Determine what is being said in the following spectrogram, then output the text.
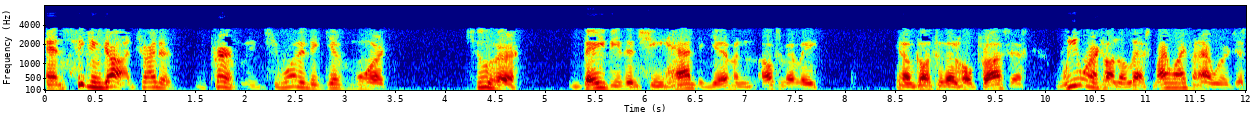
and seeking God, trying to prayerfully. She wanted to give more to her baby than she had to give, and ultimately, you know, going through that whole process. We weren't on the list. My wife and I were just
